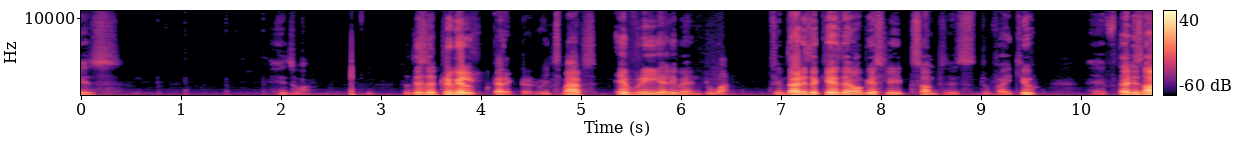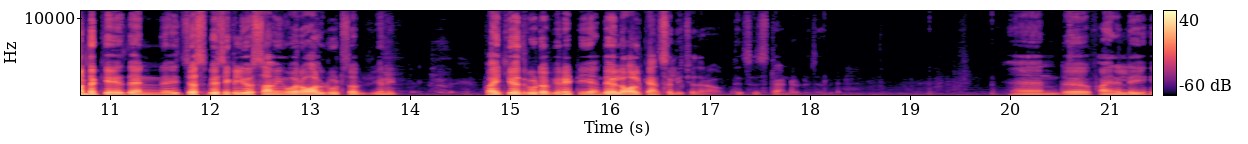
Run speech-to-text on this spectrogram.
is is 1. So, this is a trivial character which maps every element to 1. So, if that is the case then obviously it sums to phi q if that is not the case, then it's just basically you're summing over all roots of unit phi q qth root of unity and they will all cancel each other out. This is standard. And uh, finally,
